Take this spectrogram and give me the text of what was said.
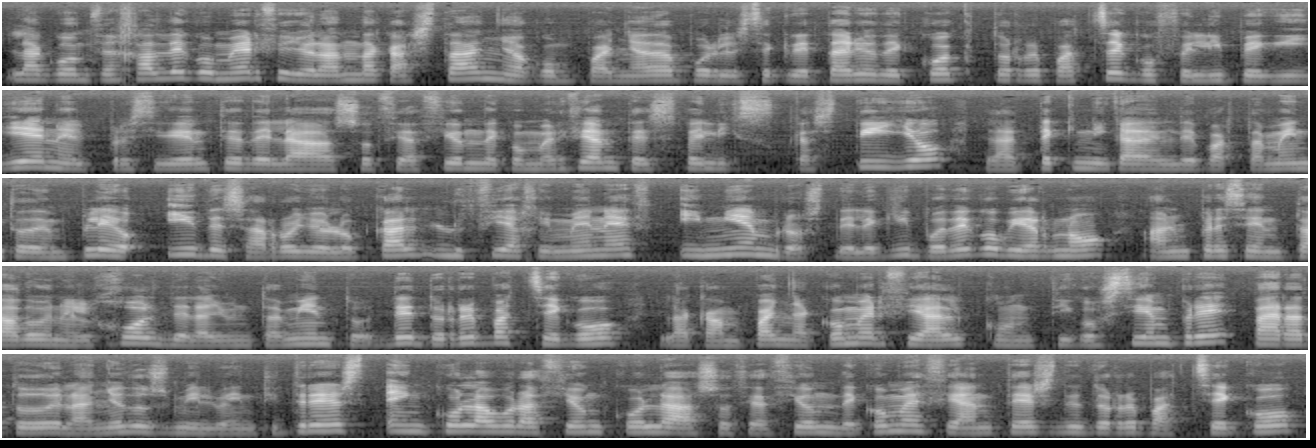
La concejal de Comercio Yolanda Castaño, acompañada por el secretario de COEC Torre Pacheco Felipe Guillén, el presidente de la Asociación de Comerciantes Félix Castillo, la técnica del Departamento de Empleo y Desarrollo Local Lucía Jiménez y miembros del equipo de gobierno han presentado en el hall del Ayuntamiento de Torre Pacheco la campaña comercial Contigo Siempre para todo el año 2023 en colaboración con la Asociación de Comerciantes de Torre Pacheco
